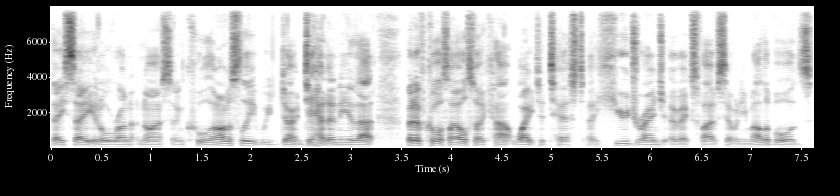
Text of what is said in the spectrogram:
they say it'll run nice and cool. And honestly, we don't doubt any of that. But of course, I also can't wait to test a huge range of X570 motherboards.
